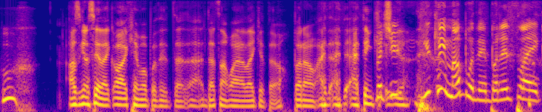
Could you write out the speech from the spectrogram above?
whew, I was gonna say like oh I came up with it that uh, that's not why I like it though but um I I, th- I think But you yeah, you came up with it, but it's like,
